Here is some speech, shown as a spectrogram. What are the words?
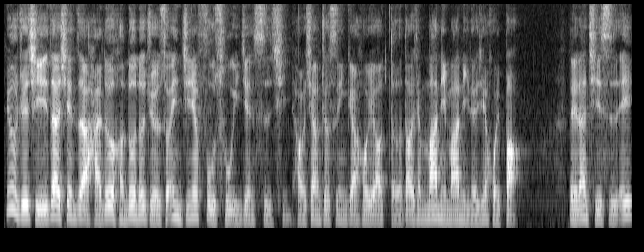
因为我觉得其实，在现在还都有很多人都觉得说，哎，你今天付出一件事情，好像就是应该会要得到一些 money money 的一些回报。对，但其实，哎，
